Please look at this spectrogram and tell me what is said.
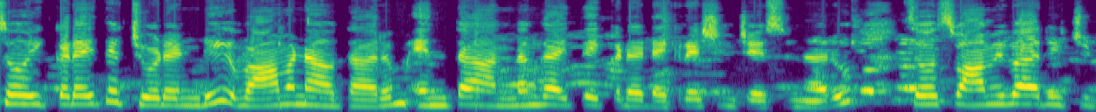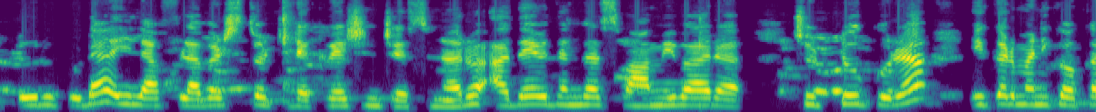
సో ఇక్కడైతే చూడండి వామన అవతారం ఎంత అందంగా అయితే ఇక్కడ డెకరేషన్ చేస్తున్నారు. సో స్వామివారి చుట్టూరు కూడా ఇలా ఫ్లవర్స్ తోటి డెకరేషన్ చేస్తున్నారు. అదే విధంగా స్వామివారి చుట్టూ కూడా ఇక్కడ మనకి ఒక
